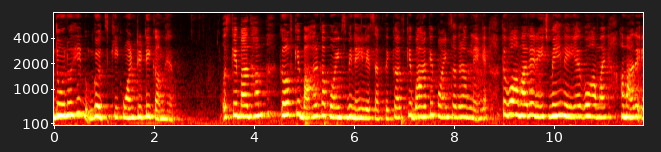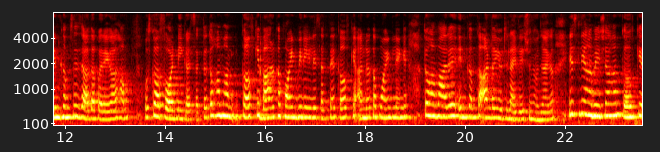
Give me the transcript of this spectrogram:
दोनों ही गुड्स की क्वांटिटी कम है। उसके बाद हम कर्व के बाहर का पॉइंट्स भी नहीं ले सकते। कर्व के बाहर के पॉइंट्स अगर हम लेंगे तो वो हमारे रीच में ही नहीं है, वो हमारे हमारे इनकम से ज़्यादा पड़ेगा। हम उसको अफोर्ड नहीं कर सकते। तो हम हम कर्व के बाहर का पॉइंट भी नहीं ले सकते। कर्व के अंडर का पॉइंट लेंगे तो हमारे इनकम का अंडर यूटिलाइजेशन हो जाएगा। इसलिए हमेशा हम कर्व के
